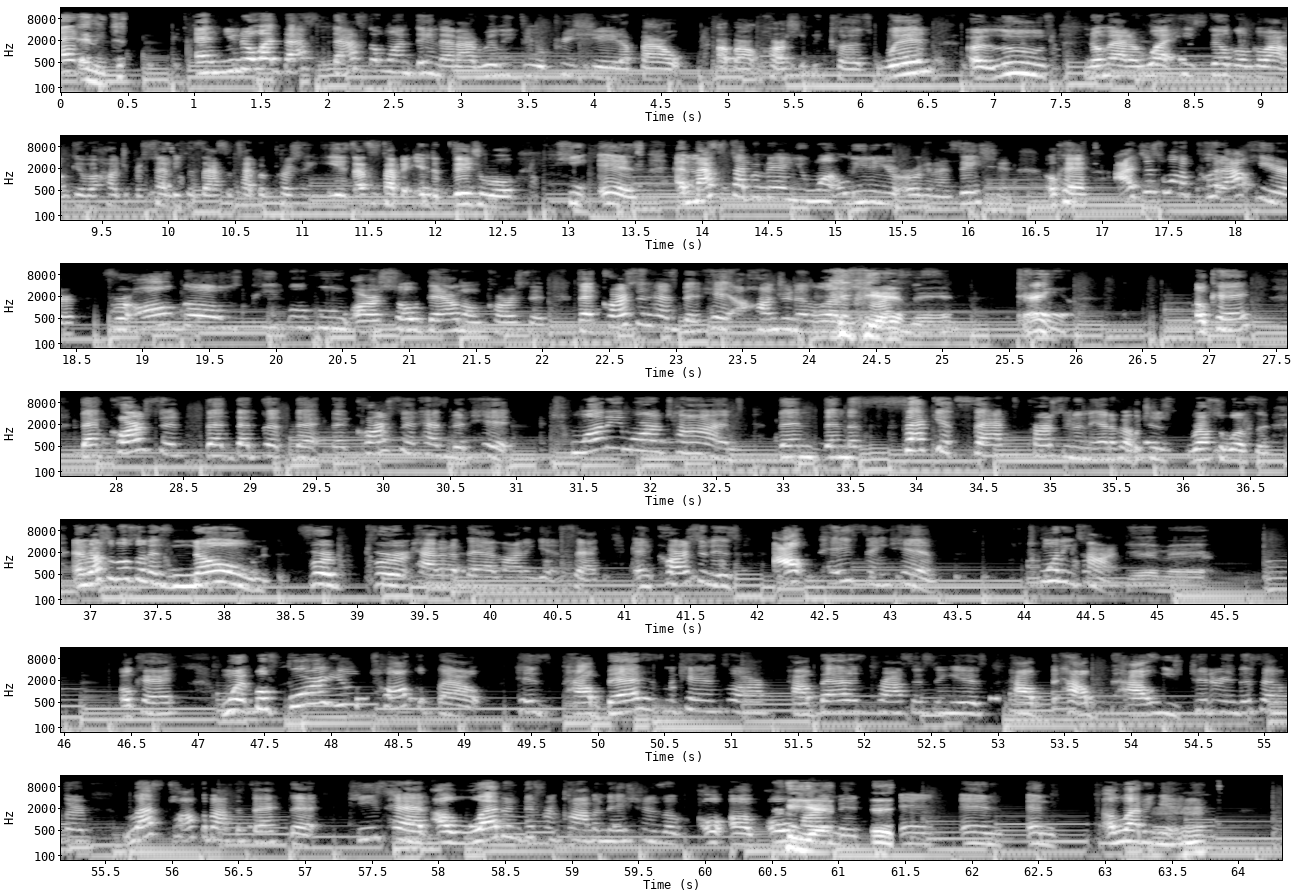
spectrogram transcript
And, and he just and you know what? That's mm. that's the one thing that i really do appreciate about about carson because win or lose no matter what he's still gonna go out and give 100% because that's the type of person he is. That's the type of individual he is. And that's the type of man you want leading your organization okay? I just want to put out here for all those people who are so down on carson that carson has been hit 111 yeah, times man. damn okay that Carson that that that that, that Carson has been hit 20 more times than than the second sacked person in the NFL, which is Russell Wilson. And Russell Wilson is known for for having a bad line and getting sacked. And Carson is outpacing him 20 times. Yeah, man. Okay? When before you talk about his how bad his mechanics are, how bad his processing is, how how how he's jittering this and the third. Let's talk about the fact that he's had eleven different combinations of of O linemen yeah. in in in 11 mm-hmm. games,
